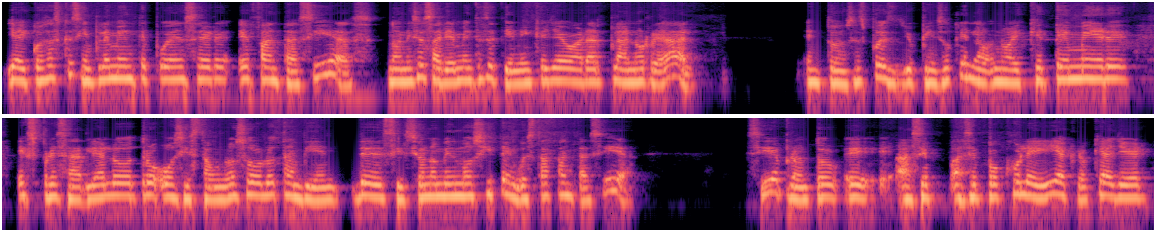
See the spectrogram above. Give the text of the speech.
Y hay cosas que simplemente pueden ser eh, fantasías, no necesariamente se tienen que llevar al plano real. Entonces, pues yo pienso que no, no hay que temer eh, expresarle al otro o si está uno solo también de decirse a uno mismo, sí, tengo esta fantasía. Sí, de pronto, eh, hace, hace poco leía, creo que ayer,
